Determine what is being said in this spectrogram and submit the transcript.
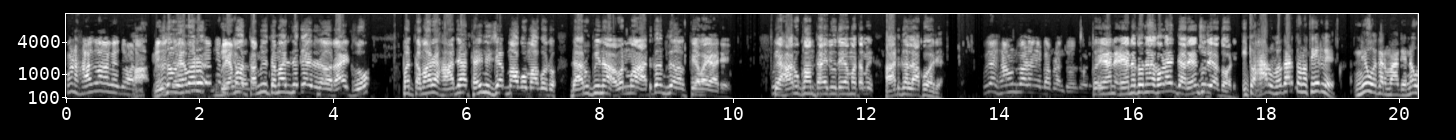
પણ હાલો આવે તો હા, એ તો વ્યવહાર એમાં તમે તમારી જગ્યાએ રાઈટ છો. પણ તમારે હાજા થઈને હિસાબ માગો માગો તો દારૂ પીના હવનમાં હાડકન કહેવાય આજે. કે સારું કામ થાય છે તો એમાં તમે હાડકન લાખો અરે સાઉન્ડ વાળા ને બાપડા તો એને એને તો ના ખવડાય ને તારે એને શું લેતો? ઈ તો સારું વગાડતો નથી એટલે. નેવું હજાર માગે નવ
